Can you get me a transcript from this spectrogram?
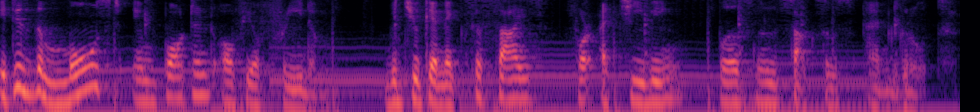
It is the most important of your freedom, which you can exercise for achieving personal success and growth.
